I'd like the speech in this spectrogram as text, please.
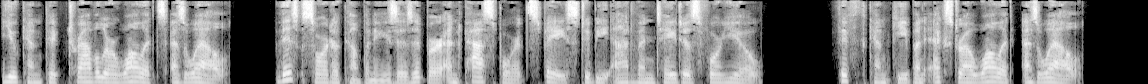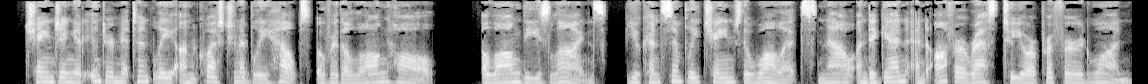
you can pick traveler wallets as well. This sort accompanies a zipper and passport space to be advantageous for you. Fifth can keep an extra wallet as well. Changing it intermittently unquestionably helps over the long haul. Along these lines, you can simply change the wallets now and again and offer rest to your preferred one.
